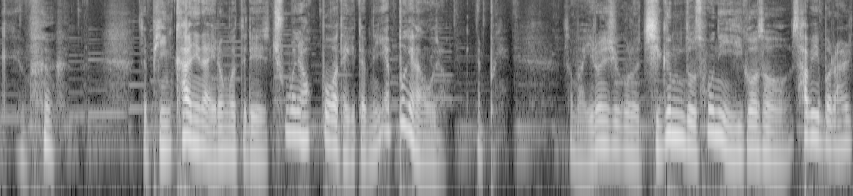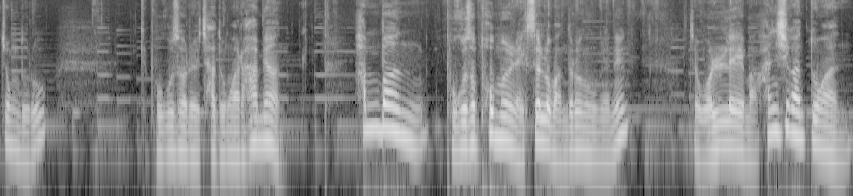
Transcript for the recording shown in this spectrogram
그 빈칸이나 이런 것들이 충분히 확보가 되기 때문에 예쁘게 나오죠. 예쁘게. 막 이런 식으로 지금도 손이 익어서 삽입을 할 정도로 보고서를 자동화를 하면 한 번 보고서 폼을 엑셀로 만들어 놓으면은 원래 막 한 시간 동안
